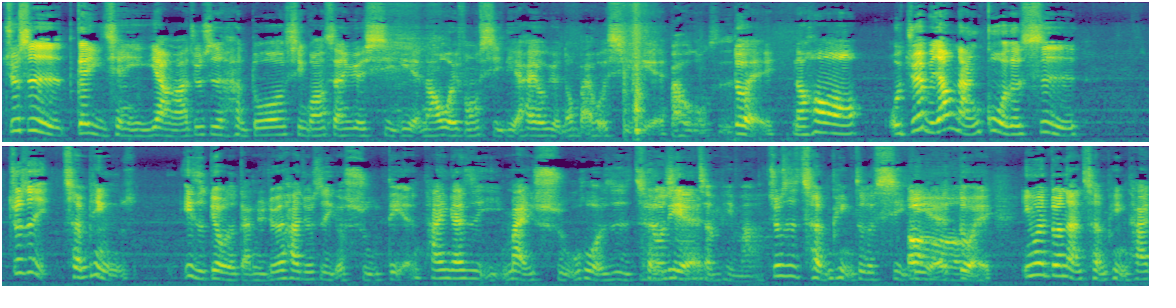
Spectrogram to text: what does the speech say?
就是跟以前一样啊，就是很多星光三月系列，然后微风系列，还有远东百货系列，百货公司。对，然后我觉得比较难过的是，就是成品。一直给我的感觉就是它就是一个书店，它应该是以卖书或者是陈列成品吗？就是成品这个系列，对，因为敦南成品它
